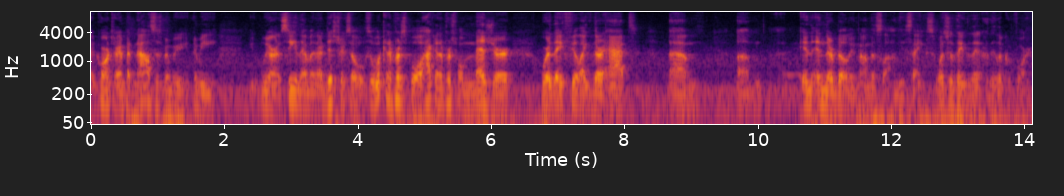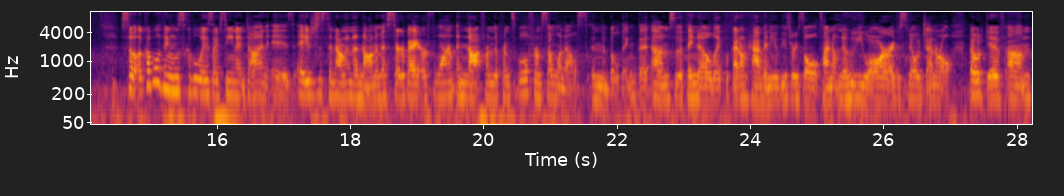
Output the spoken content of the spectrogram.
according to our impact analysis, maybe maybe we aren't seeing them in our district. So so what can a principal? How can a principal measure where they feel like they're at? Um, um, in, in their building on this lot on these things? What's the thing that they, are they looking for? So a couple of things, a couple of ways I've seen it done is a just to send out an anonymous survey or form, and not from the principal, from someone else in the building, that um, so that they know, like, look, I don't have any of these results. I don't know who you are. I just know a general. That would give um,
